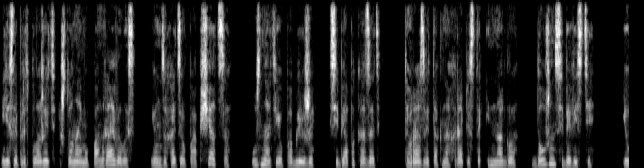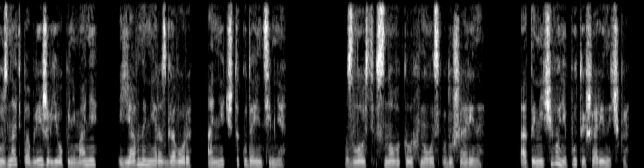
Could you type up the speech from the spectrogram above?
Если предположить, что она ему понравилась, и он захотел пообщаться, узнать ее поближе, себя показать, то разве так нахраписто и нагло должен себя вести? и узнать поближе в его понимании явно не разговоры, а нечто куда интимнее. Злость снова колыхнулась в душе Арины. «А ты ничего не путаешь, Ариночка?»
